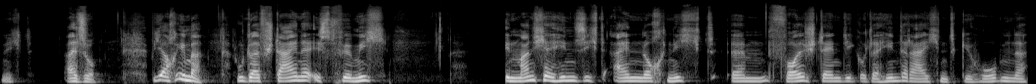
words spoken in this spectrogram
nicht? Also, wie auch immer, Rudolf Steiner ist für mich in mancher Hinsicht ein noch nicht ähm, vollständig oder hinreichend gehobener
